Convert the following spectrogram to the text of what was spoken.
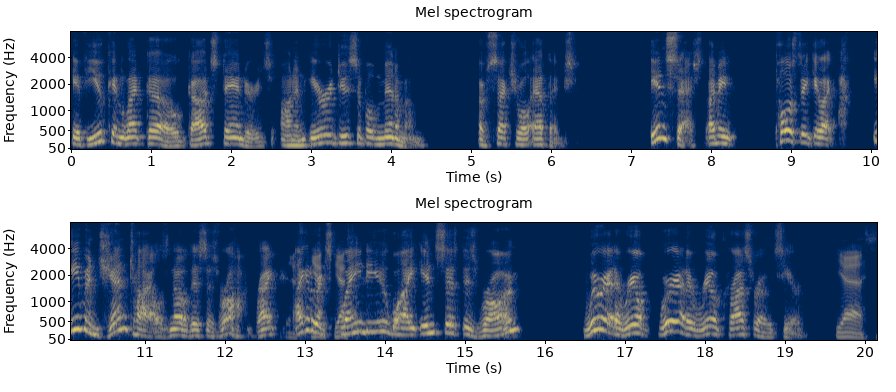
if you can let go God's standards on an irreducible minimum of sexual ethics, incest, I mean, Paul's thinking like, even Gentiles know this is wrong, right? Yes, I got to yes, explain yes. to you why incest is wrong we're at a real we're at a real crossroads here. Yes.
